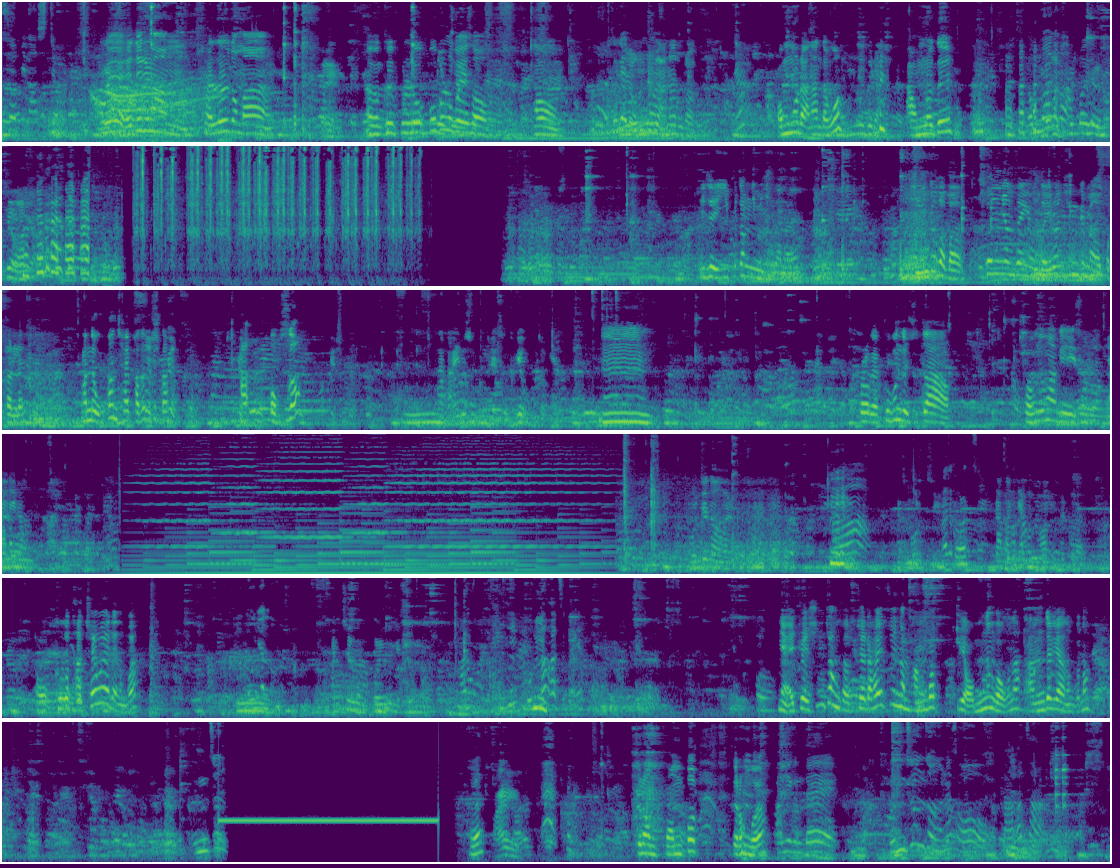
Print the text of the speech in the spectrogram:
수업이나 하시죠. 왜 애들이랑 잘 놀더만. 어, 그 블로, 뽀블로그에서, 어, 그게 업로드 안 하더라고. 업무를 안 한다고? 업로드를 안 해. 아, 업로드? 이제 이 부장님이시잖아요. 신규가 막 90년생이 온다 이런 신규면 어떡할래? 아, 근데 오빠는 잘 받아주겠다. 아, 없어? 없어. 다 나이 드신 분들에서 그게 걱정이야. 음. 그러게, 그분들 진짜 적응하기 서로. 하면. 언제 나와요? 아, 아직 멀었지. 아직 멀었지. 나 많이 한번 더 하면 될것 같아. 어, 그거 다 채워야 되는 거야? 5년 남았어. 안 채우면 벌금 있어. 아니, 못 나가지 그냥. 그냥 애초에 신청 자체를 할 수 있는 방법이 없는 거구나? 안 되게 하는구나? 음주 예? 아이, 그런 범법 그런 거야? 아니 근데 음주운전을 해서 나간 사람이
